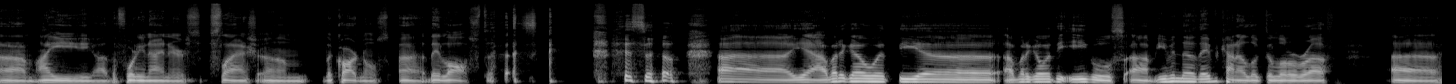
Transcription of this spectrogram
um, i.e., uh, the 49ers slash um, the Cardinals, uh, they lost. so, uh, yeah, I'm gonna go with the uh, I'm gonna go with the Eagles, um, even though they've kind of looked a little rough. Uh,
